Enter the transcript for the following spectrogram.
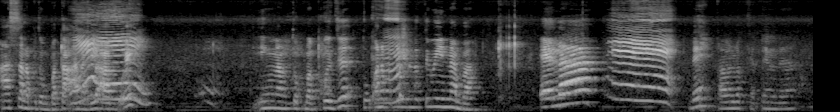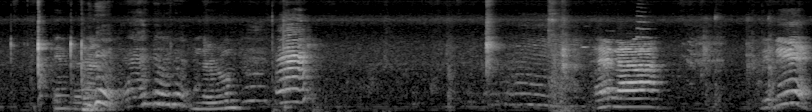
Asa na po itong bataan naglaag? Eh, ingnan to magkudya. Tuwa na po yung natiwin na ba? Ella! Be, oh look at in the, in the, in the room. Ella! Bibi!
